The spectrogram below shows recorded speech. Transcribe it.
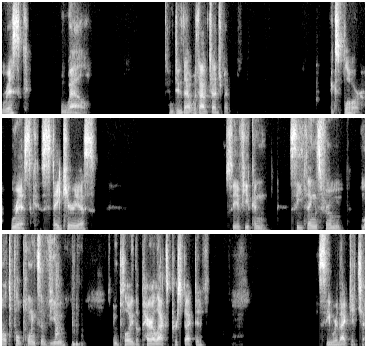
risk well. And do that without judgment. Explore, risk, stay curious. See if you can see things from multiple points of view employ the parallax perspective. See where that gets you.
